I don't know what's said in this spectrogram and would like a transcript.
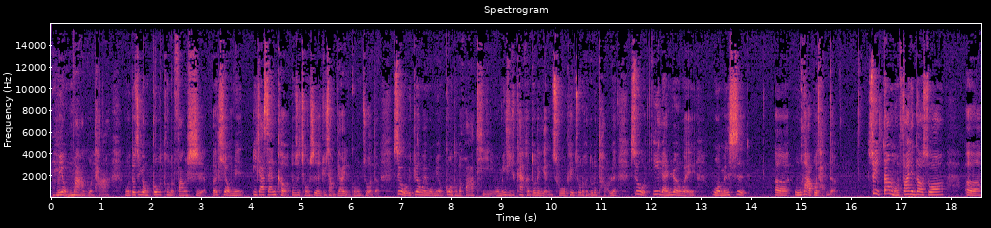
没有骂过他，我都是用沟通的方式，而且我们一家三口都是从事剧场表演工作的，所以我认为我们有共同的话题，我们一起去看很多的演出，可以做了很多的讨论，所以我依然认为我们是呃无话不谈的。所以当我们发现到说，呃，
